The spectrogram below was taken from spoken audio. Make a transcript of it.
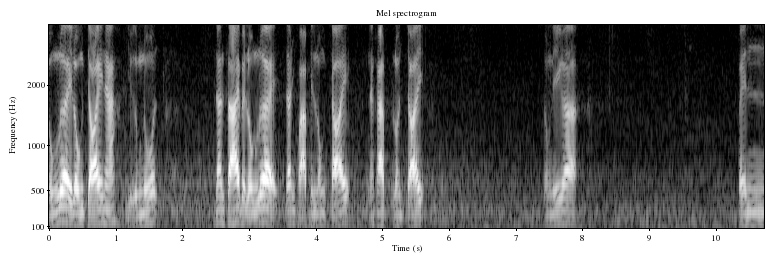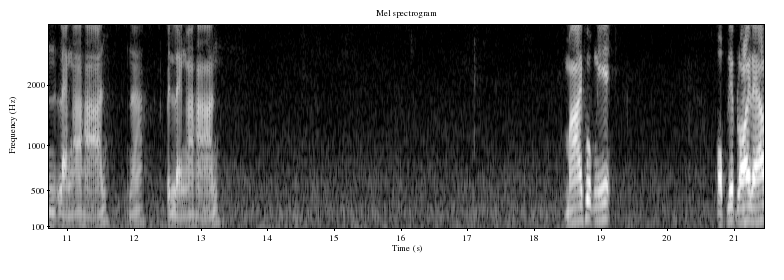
ลงเรื่อยลงจอยนะ อยู่ตรงนู้น ด้านซ้ายเป็นลงเรื่อย ด้านขวาเป็นลงจอยนะครับ ลงจอย ตรงนี้ก็ เป็นแหล่งอาหารนะ เป็นแหล่งอาหาร ไม้พวกนี้ อบเรียบร้อยแล้ว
